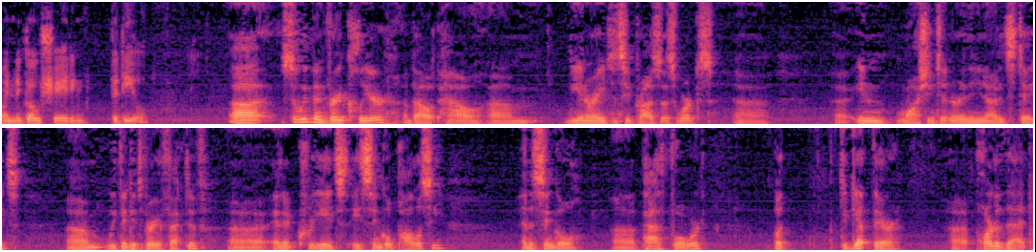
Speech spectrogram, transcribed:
when negotiating the deal? So we've been very clear about how um, the interagency process works uh, uh, in Washington or in the United States. Um, We think it's very effective, uh, and it creates a single policy and a single uh, path forward. But to get there, uh, part of that,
